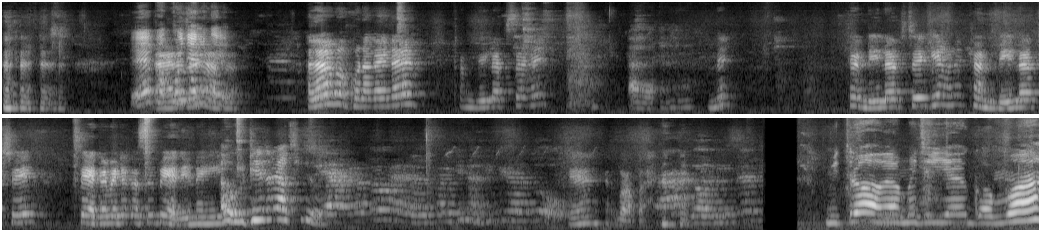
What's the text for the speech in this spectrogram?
એ પપ્પો કર અલા પંખો ના કઈ ને ઠંડી લાગશે ને? ઠંડી લાગશે કે ને ઠંડી લાગશે. સ્વેટર બેટર કશું પહેર્યું નહીં. ઉઠી તો રાખ્યું હે? બાપા. મિત્રો હવે અમે જઈએ ગામમાં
